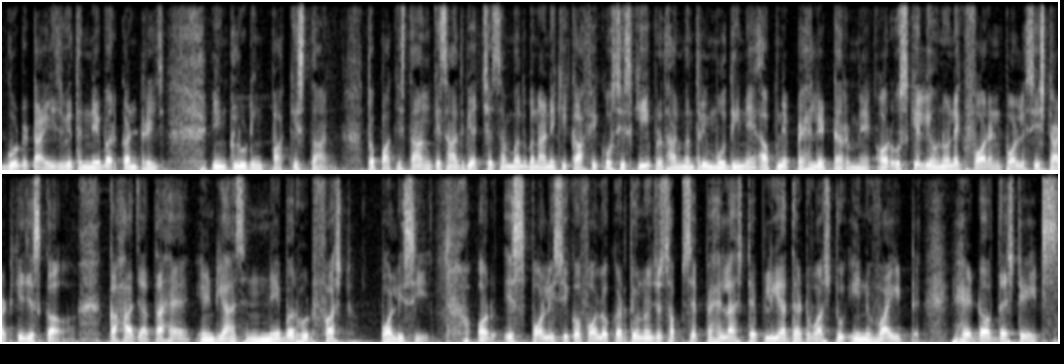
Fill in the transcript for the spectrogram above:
good ties with neighbour countries including Pakistan. तो पाकिस्तान के साथ भी अच्छे संबंध बनाने की काफ़ी कोशिश की प्रधानमंत्री मोदी ने अपने पहले टर्म में, और उसके लिए उन्होंने एक फॉरेन पॉलिसी स्टार्ट की, जिसका कहा जाता है इंडियाज़ नेबरहुड फ़र्स्ट पॉलिसी और इस पॉलिसी को फॉलो करते उन्होंने जो सबसे पहला स्टेप लिया that was to invite head of the states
